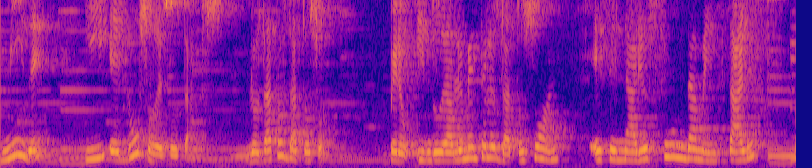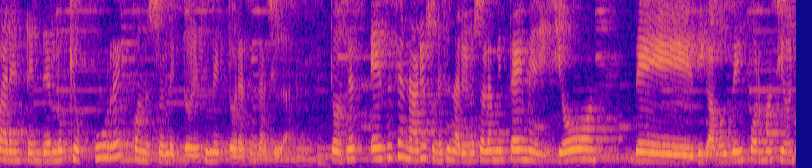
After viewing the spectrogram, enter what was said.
mide y el uso de esos datos. Los datos, datos son, pero indudablemente los datos son escenarios fundamentales para entender lo que ocurre con nuestros lectores y lectoras en la ciudad. Entonces, ese escenario es un escenario no solamente de medición, de, digamos, de información,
